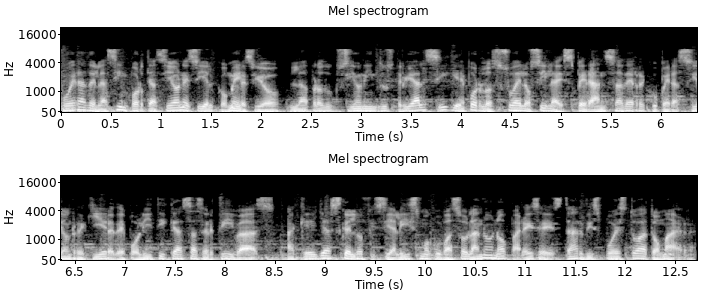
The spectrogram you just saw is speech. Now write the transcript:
fuera de las importaciones y el comercio, la producción industrial sigue por los suelos y la esperanza de recuperación requiere de políticas asertivas, aquellas que el oficialismo cubasolano no parece estar dispuesto a tomar.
